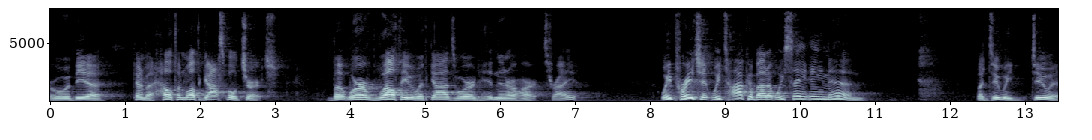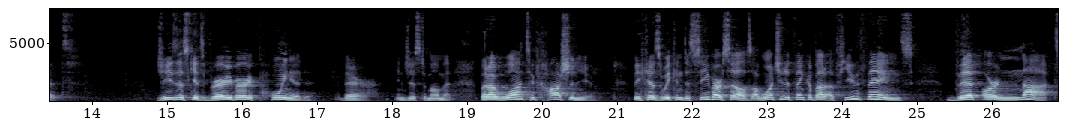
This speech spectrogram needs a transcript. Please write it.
or would be a kind of a health and wealth gospel church? But we're wealthy with God's word hidden in our hearts, right? We preach it, we talk about it, we say amen. But do we do it? Jesus gets very, very pointed there in just a moment. But I want to caution you because we can deceive ourselves. I want you to think about a few things that are not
